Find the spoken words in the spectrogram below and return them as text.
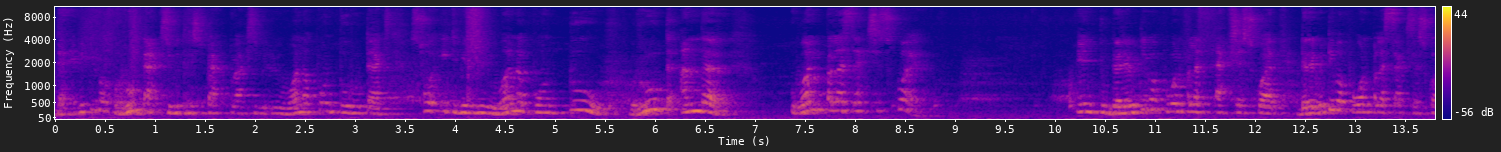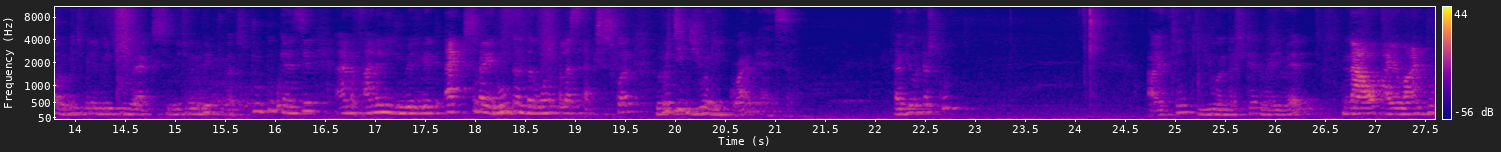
derivative of root x with respect to x will be 1 upon 2 root x so it will be 1 upon 2 root under 1 plus x square into derivative of 1 plus x square derivative of 1 plus x square which will be 2x which will be 2x 2 to cancel and finally you will get x by root under 1 plus x square which is your required answer have you understood I think you understand very well now I want to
